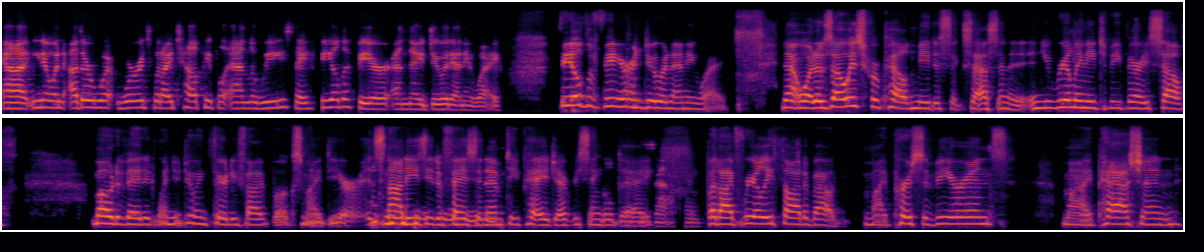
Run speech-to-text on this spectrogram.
Uh, you know, in other w- words, what I tell people, Ann Louise, they feel the fear and they do it anyway. Feel the fear and do it anyway. Now, what has always propelled me to success, and, and you really need to be very self motivated when you're doing 35 books, my dear. It's not easy to face an empty page every single day. Exactly. But I've really thought about my perseverance, my passion,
